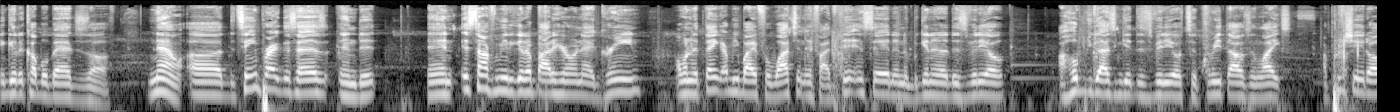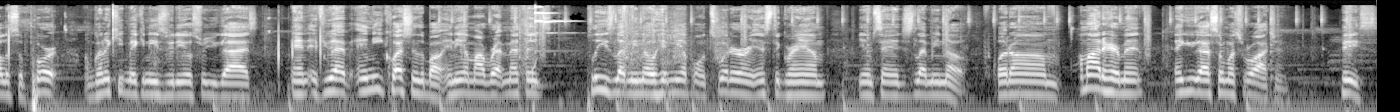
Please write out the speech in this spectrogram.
and get a couple badges off. Now, uh, the team practice has ended, and it's time for me to get up out of here on that green. I want to thank everybody for watching. If I didn't say it in the beginning of this video, I hope you guys can get this video to 3,000 likes. I appreciate all the support. I'm going to keep making these videos for you guys. And if you have any questions about any of my rep methods, please let me know. Hit me up on Twitter or Instagram. You know what I'm saying? Just let me know. But um, I'm out of here, man. Thank you guys so much for watching. Peace.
